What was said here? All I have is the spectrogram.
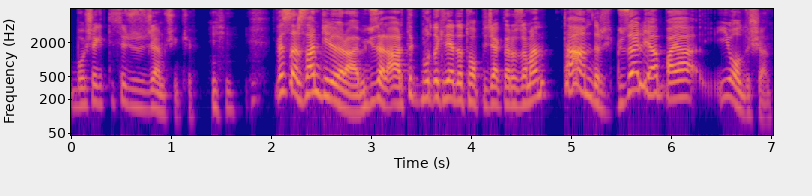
Boşa gittiyse üzüleceğim çünkü. Ve sarısam geliyorlar abi. Güzel. Artık buradakileri de toplayacaklar o zaman. Tamamdır. Güzel ya. Baya iyi oldu şu an.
